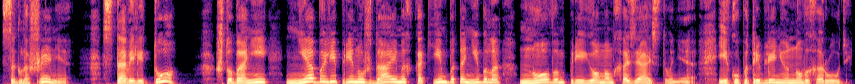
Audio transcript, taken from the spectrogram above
соглашения ставили то, чтобы они не были принуждаемых каким бы то ни было новым приемом хозяйствования и к употреблению новых орудий.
